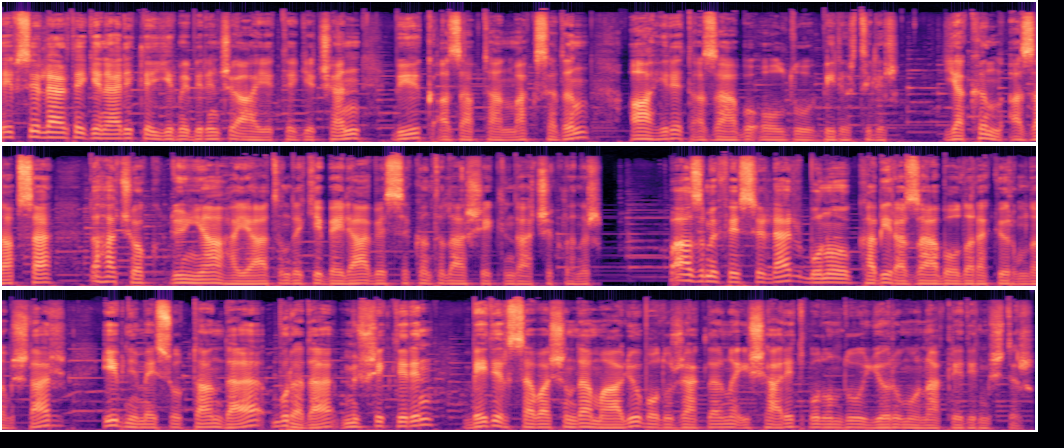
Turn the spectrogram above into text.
Tefsirlerde genellikle 21. ayette geçen büyük azaptan maksadın ahiret azabı olduğu belirtilir. Yakın azapsa daha çok dünya hayatındaki bela ve sıkıntılar şeklinde açıklanır. Bazı müfessirler bunu kabir azabı olarak yorumlamışlar. İbni Mesud'dan da burada müşriklerin Bedir Savaşı'nda mağlup olacaklarına işaret bulunduğu yorumu nakledilmiştir.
